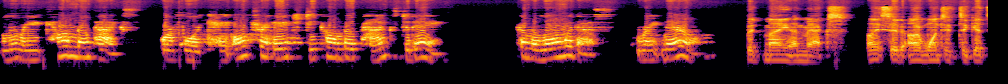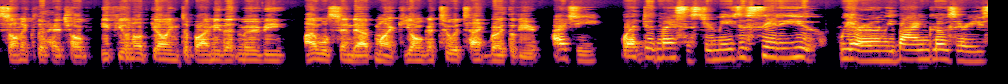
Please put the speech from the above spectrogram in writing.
Blu-ray combo packs, or 4K Ultra HD combo packs today. Come along with us, right now. But May and Max, I said I wanted to get Sonic the Hedgehog. If you're not going to buy me that movie, I will send out my Kyogre to attack both of you. Archie, what did my sister May just say to you? We are only buying groceries,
